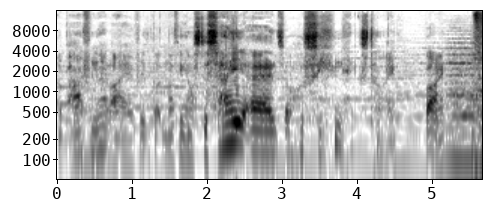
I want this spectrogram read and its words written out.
Apart from that, I've really got nothing else to say, and so I'll see you next time. Bye.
